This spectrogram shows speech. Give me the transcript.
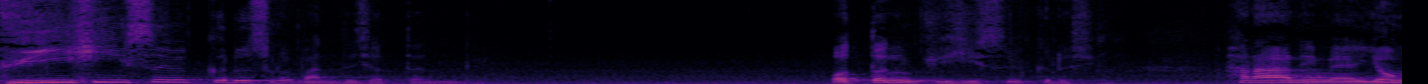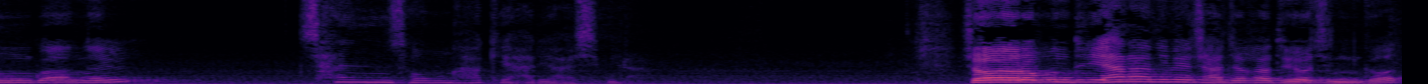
귀히 쓸 그릇으로 만드셨다는 거예요. 어떤 귀히 쓸 그릇이요? 하나님의 영광을 찬송하게 하려 하심이라. 저 여러분들이 하나님의 자녀가 되어진 것,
